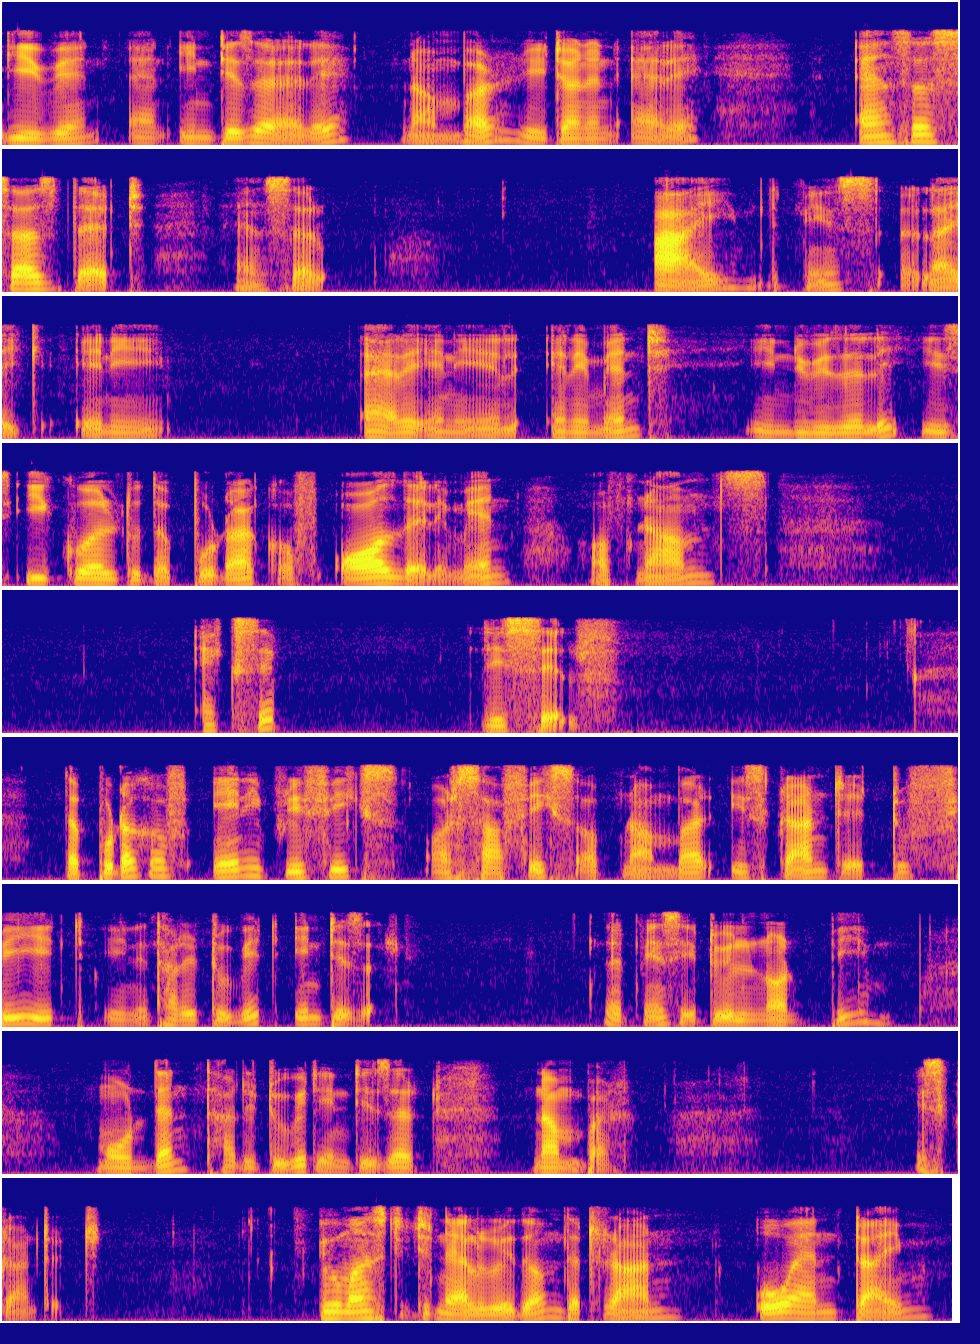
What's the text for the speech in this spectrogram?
given an integer array number return an array. Answer such that answer i that means like any array any element individually is equal to the product of all the element of nums except this self. The product of any prefix or suffix of number is granted to fit in a 32-bit integer. That means it will not be more than 32-bit integer number is granted. You must write an algorithm that run O n time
